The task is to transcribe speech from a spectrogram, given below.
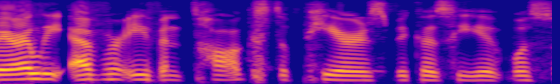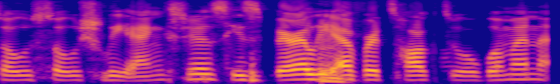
barely ever even talks to peers because he was so socially anxious. He's barely mm. ever talked to a woman.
